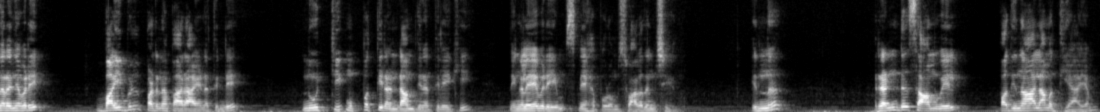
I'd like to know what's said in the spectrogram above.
നിറഞ്ഞവരെ ബൈബിൾ പഠന പാരായണത്തിന്റെ നൂറ്റി മുപ്പത്തി രണ്ടാം ദിനത്തിലേക്ക് നിങ്ങളേവരെയും സ്നേഹപൂർവം സ്വാഗതം ചെയ്യുന്നു. ഇന്ന് രണ്ട് സാമുവേൽ പതിനാലാം അധ്യായം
